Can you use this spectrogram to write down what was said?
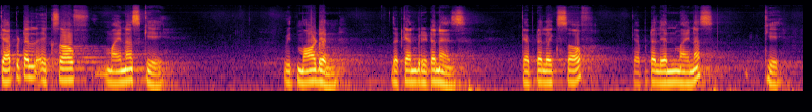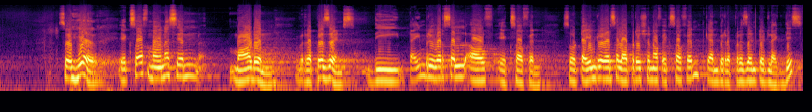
capital X of minus k with mod n that can be written as capital X of capital N minus k. So, here x of minus n mod n represents the time reversal of x of n. So, time reversal operation of x of n can be represented like this.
